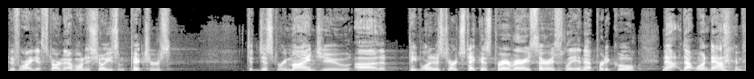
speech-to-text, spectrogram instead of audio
before I get started. I want to show you some pictures to just remind you uh, that people in this church take this prayer very seriously. Isn't that pretty cool? Now, that one down,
